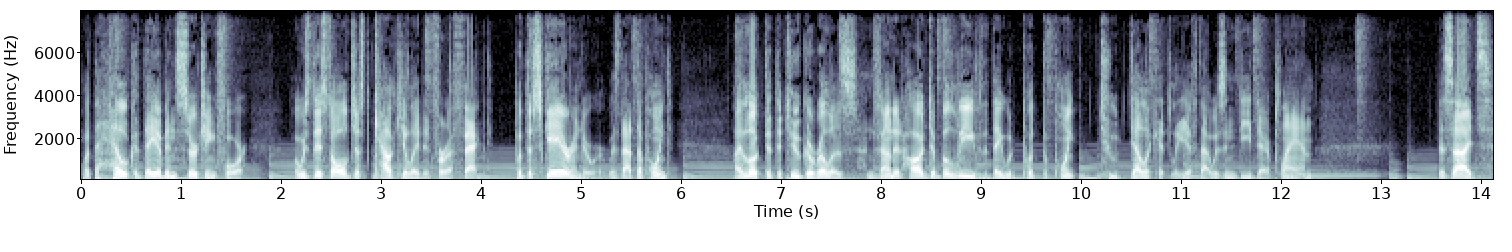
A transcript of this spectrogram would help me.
What the hell could they have been searching for? Or was this all just calculated for effect? Put the scare into her, was that the point? I looked at the two gorillas and found it hard to believe that they would put the point too delicately if that was indeed their plan. Besides,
